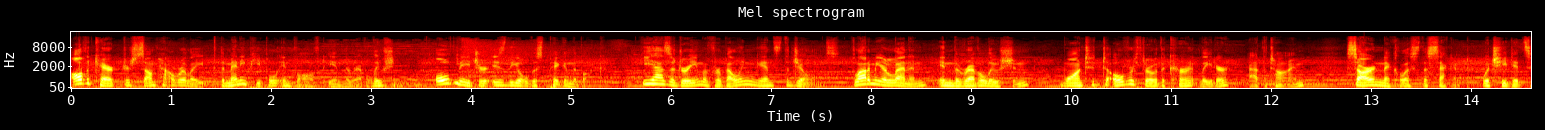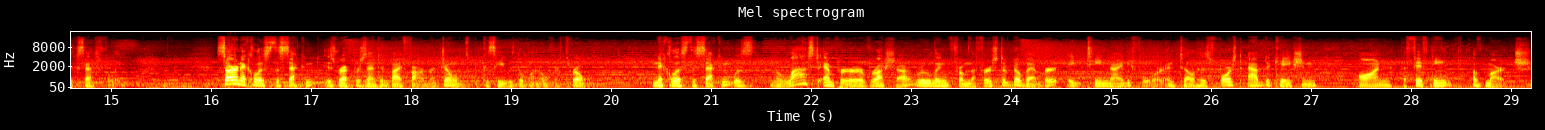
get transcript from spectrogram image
All the characters somehow relate to the many people involved in the revolution. Old Major is the oldest pig in the book. He has a dream of rebelling against the Jones. Vladimir Lenin, in the revolution, wanted to overthrow the current leader, at the time, Tsar Nicholas II, which he did successfully. Tsar Nicholas II is represented by Farmer Jones because he was the one overthrown. Nicholas II was the last emperor of Russia, ruling from the 1st of November 1894 until his forced abdication on the 15th of March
